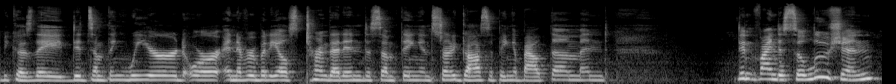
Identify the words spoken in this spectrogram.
because they did something weird or and everybody else turned that into something and started gossiping about them and didn't find a solution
